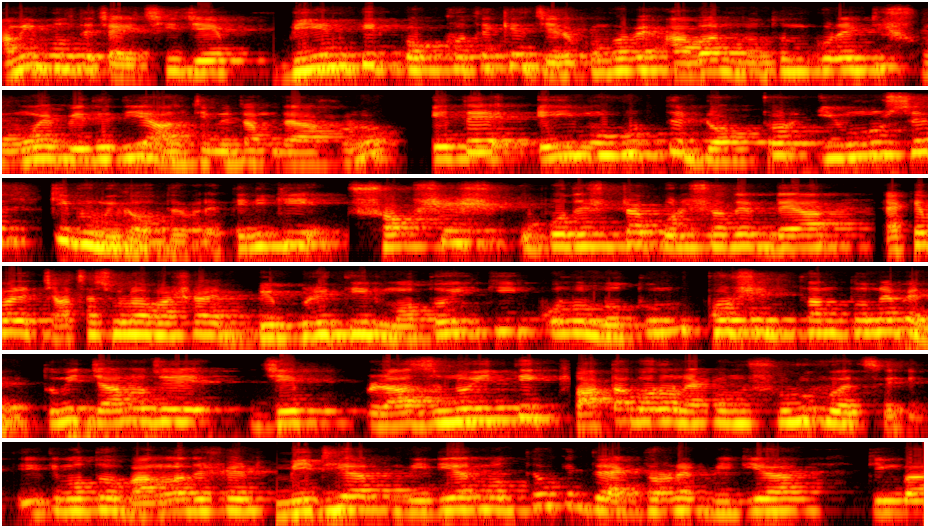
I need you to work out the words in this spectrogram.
আমি বলতে চাইছি যে বিএনপির পক্ষ থেকে যেরকম ভাবে আবার নতুন করে একটি সময় বেঁধে দিয়ে আলটিমেটাম দেওয়া হলো, এতে এই মুহূর্তে ডক্টর ইউনুসের কি ভূমিকা হতে পারে? তিনি কি সবশেষ উপদেষ্টা পরিষদের দেয়া একেবারে চাচাছোলা ভাষায় বিবৃতির মতোই কি কোনো নতুন সিদ্ধান্ত নেবেন? তুমি জানো যে যে রাজনৈতিক বাতাবরণ এখন শুরু হয়েছে রীতিমতো বাংলাদেশের মিডিয়া, মিডিয়ার মধ্যেও কিন্তু এক ধরনের মিডিয়া কিংবা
